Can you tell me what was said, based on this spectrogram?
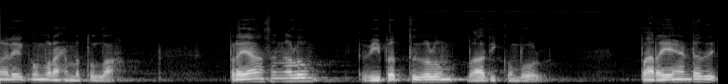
വലൈക്കും വറഹമത്തുള്ള. പ്രയാസങ്ങളും വിപത്തുകളും ബാധിക്കുമ്പോൾ പറയേണ്ടത്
